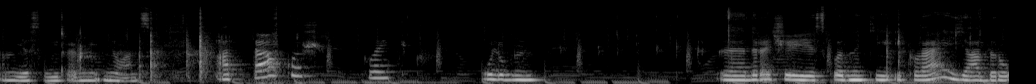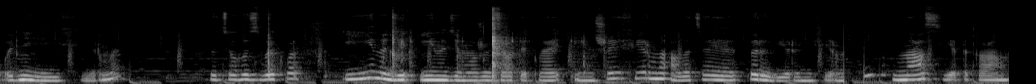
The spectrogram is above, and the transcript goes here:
там є свої певні нюанси. А також клейчик улюблений. Е, До речі, складники і клей я беру однієї фірми. До цього звикла. І іноді, іноді можу взяти клей іншої фірми, але це є перевірені фірми. І у нас є така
